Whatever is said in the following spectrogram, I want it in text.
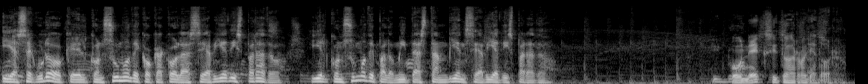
Y aseguró que el consumo de Coca-Cola se había disparado y el consumo de palomitas también se había disparado. Un éxito arrollador.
